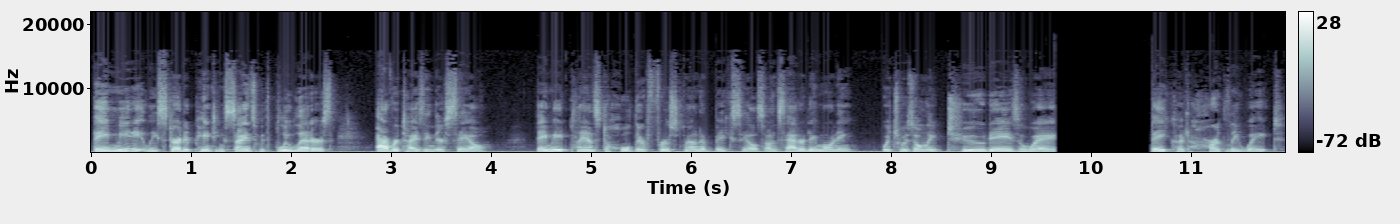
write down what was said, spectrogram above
They immediately started painting signs with blue letters advertising their sale. They made plans to hold their first round of bake sales on Saturday morning, which was only two days away. They could hardly wait.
